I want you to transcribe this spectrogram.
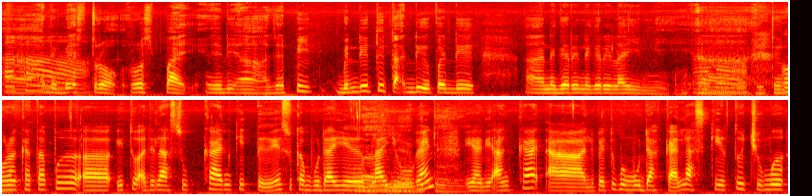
uh, ada backstroke, rose pike. Jadi uh, tapi benda tu tak ada pada uh, negara-negara lain ni. Uh, itu. Orang kata apa uh, itu adalah sukan kita ya sukan budaya uh, Melayu ya, kan betul. yang diangkat uh, lepas itu memudahkanlah skill tu cuma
